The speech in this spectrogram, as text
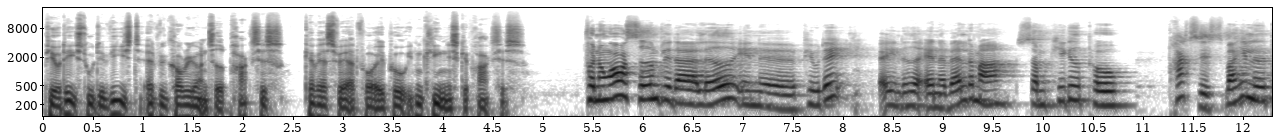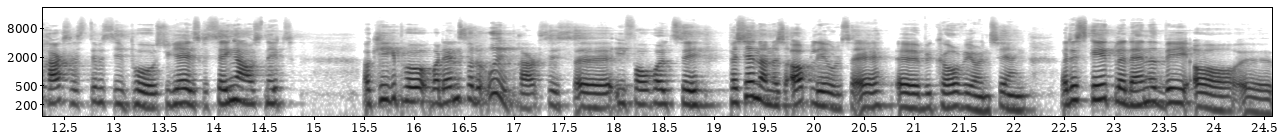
phd studie vist, at recovery-orienteret praksis kan være svært at få øje på i den kliniske praksis. For nogle år siden blev der lavet en øh, PhD af en, der hedder Anna Valdemar, som kiggede på praksis, var helt nede i praksis, det vil sige på psykiatriske sengeafsnit, og kigge på, hvordan så det ud i praksis øh, i forhold til patienternes oplevelse af øh, recovery-orientering. Og det skete blandt andet ved at, øh,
